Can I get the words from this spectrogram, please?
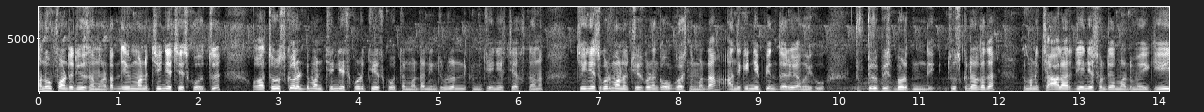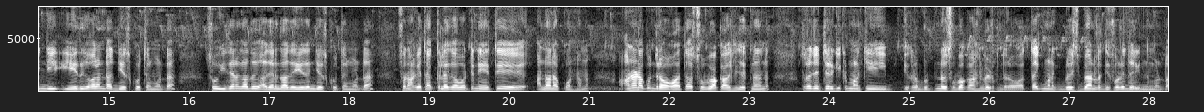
అనూప్ ఫాంట్ చూసామన్నమాట ఇవి మనం చేంజెస్ చేసుకోవచ్చు. ఒక చూసుకోవాలంటే మనం చేంజెస్ కూడా చేసుకోవచ్చు అనమాట నేను చూడండి ఇక్కడ చేంజెస్ చేస్తాను. చేంజెస్ కూడా మనం చేసుకోవడానికి అవకాశం అనమాట అందుకని చెప్పి ఇంత మీకు ఫిఫ్టీ రూపీస్ పడుతుంది. చూసుకున్నారు కదా? మనకి చాలా చేంజెస్ ఉంటాయి అనమాట మీకు ఏం చే- ఏది కావాలంటే అది చేసుకోవచ్చు అనమాట సో ఇదని కాదు అదని కాదు ఏదని చేసుకోవచ్చు అనమాట సో నాకైతే తక్కలే కాబట్టి నేనైతే అన్నాను అనుకుంటున్నాను అన్నకున్న అనుకున్న తర్వాత శుభాకాంక్షలు చేస్తున్నాను తర్వాత వచ్చేసరికి ఇక్కడ మనకి ఇక్కడ పుట్టినరోజు శుభాకాంక్షలు పెట్టుకున్న తర్వాత ఇక మనకి బ్రష్ బ్యాండ్లో తీసుకోవడం జరిగిందన్నమాట.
